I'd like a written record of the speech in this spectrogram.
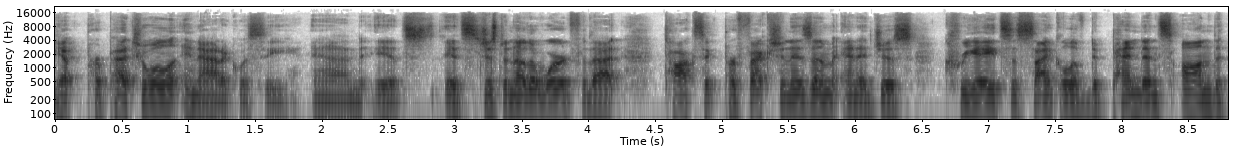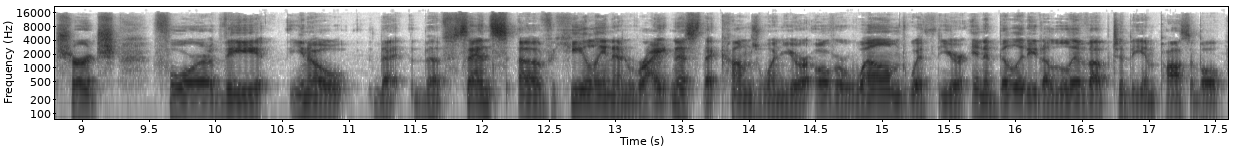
Yep, perpetual inadequacy, and it's it's just another word for that toxic perfectionism, and it just creates a cycle of dependence on the church for the you know the the sense of healing and rightness that comes when you're overwhelmed with your inability to live up to the impossible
